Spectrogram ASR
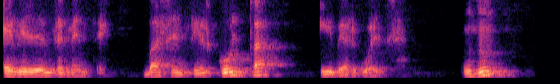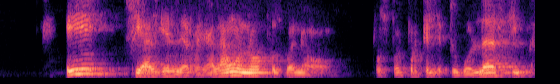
Evidentemente, va a sentir culpa y vergüenza. Y si alguien le regala uno, pues bueno, pues fue porque le tuvo lástima.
